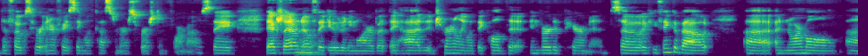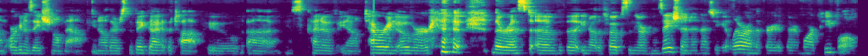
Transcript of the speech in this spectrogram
the folks who were interfacing with customers first and foremost. They they actually I don't know mm. if they do it anymore, but they had internally what they called the inverted pyramid. So if you think about uh, a normal um, organizational map. You know, there's the big guy at the top who uh, is kind of you know towering over the rest of the you know the folks in the organization. And as you get lower on the pyramid, there are more people.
